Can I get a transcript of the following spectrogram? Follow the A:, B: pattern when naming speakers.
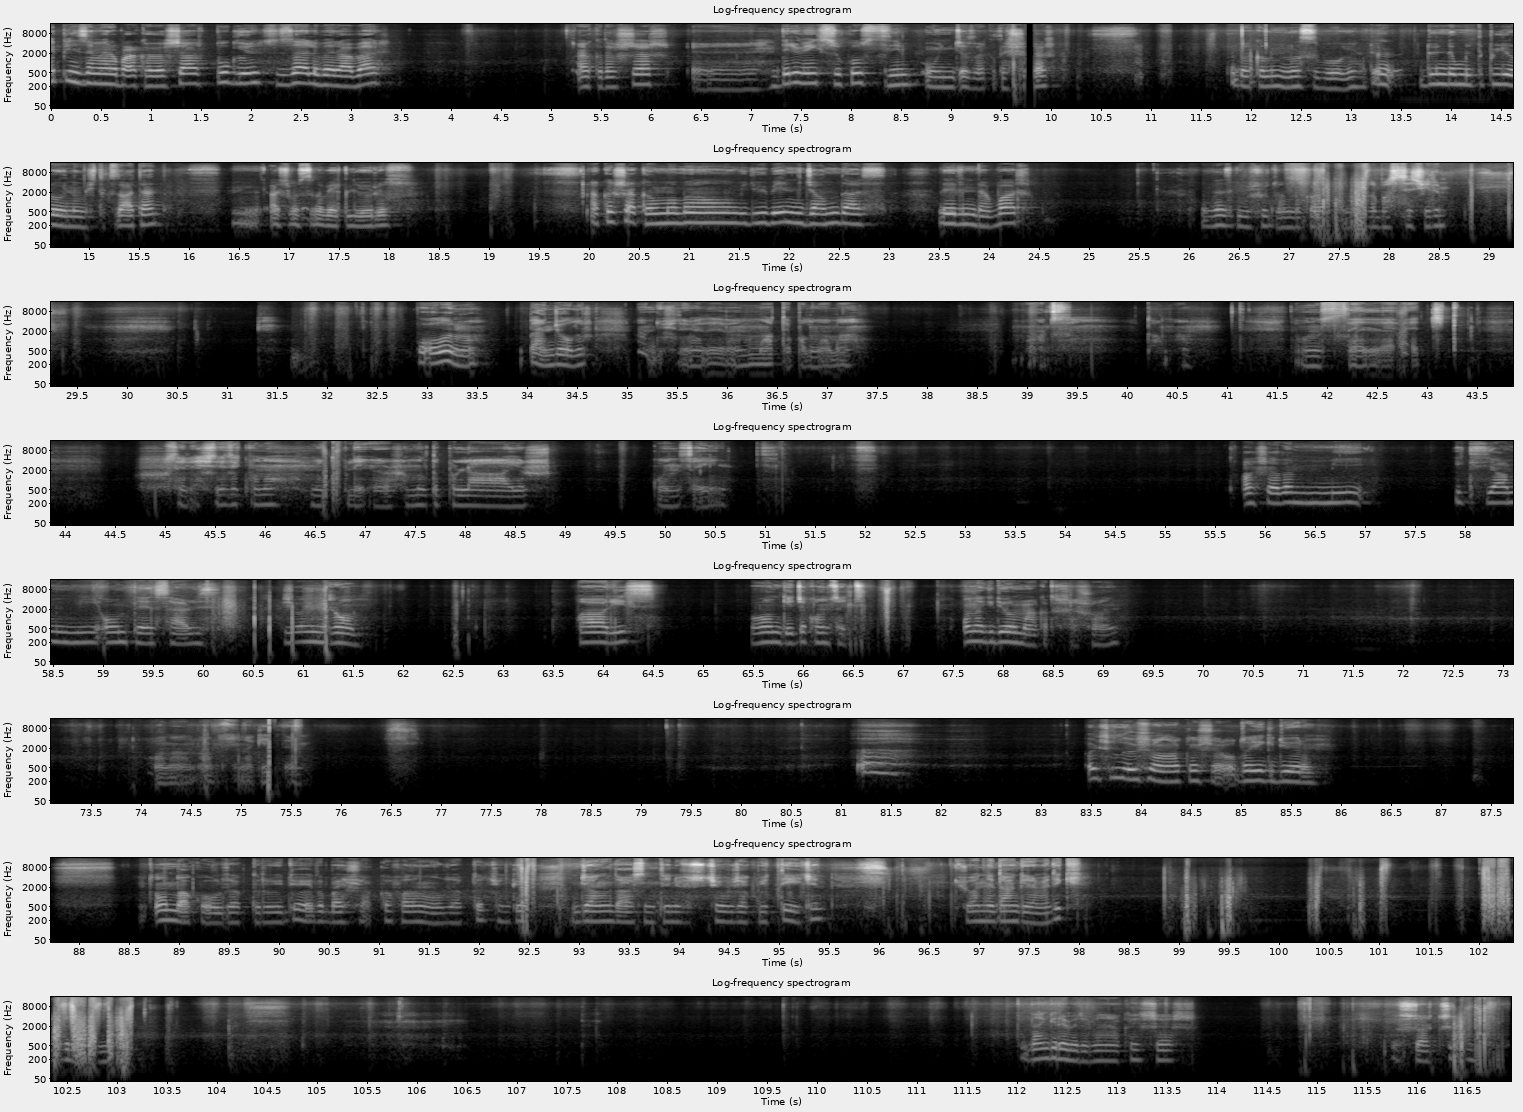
A: Hepinize merhaba arkadaşlar. Bugün sizlerle beraber arkadaşlar eee Driving School Sim oynayacağız arkadaşlar. Bakalım nasıl bu oyun. Dün, dün de multiplayer oynamıştık zaten. Hmm, Açmasını bekliyoruz. Arkadaşlar kanalıma abone olun. Videoyu beğenin. Canlı derslerinde var. Gördüğünüz gibi şuradan da karakterimize bas seçelim. Bu olur mu? Bence olur. Ben düşünemedi. Ben mat yapalım ama. Mat. Tamam. Bunu select. Selectledik bunu. Multiplayer. Multiplier. Consent. Aşağıda mi Xiaomi Mi 10T servis. Join Rom. Paris. Rom gece konsert. Ona gidiyorum arkadaşlar şu an. Onun altına gittim. Açılıyor şu an arkadaşlar. Odaya gidiyorum. 10 dakika olacaktır video ya da 5 dakika falan olacaktır. Çünkü canlı dersin teneffüsü çabucak bittiği için şu an neden giremedik? Neden giremedim? Ben arkadaşlar? Arkadaşlar çıkın.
